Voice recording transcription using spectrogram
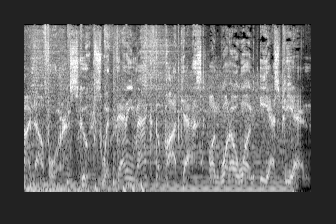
Time now for Scoops with Danny Mac, the podcast on 101 ESPN.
